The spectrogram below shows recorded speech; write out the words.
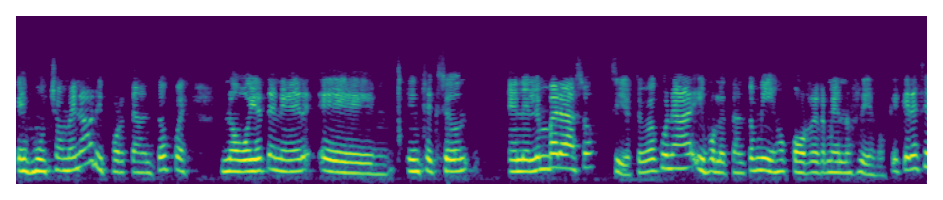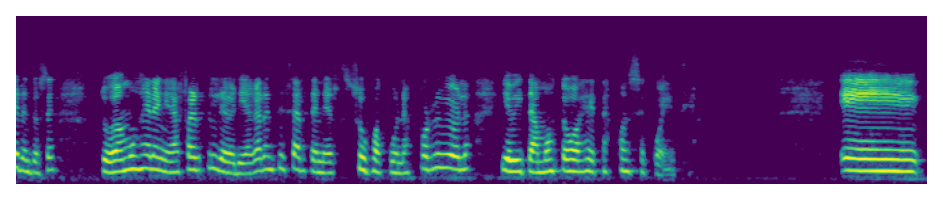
es mucho menor y por tanto, pues no voy a tener eh, infección en el embarazo si yo estoy vacunada y por lo tanto mi hijo corre menos riesgo. ¿Qué quiere decir? Entonces, toda mujer en edad fértil debería garantizar tener sus vacunas por rubiola y evitamos todas estas consecuencias. Eh,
